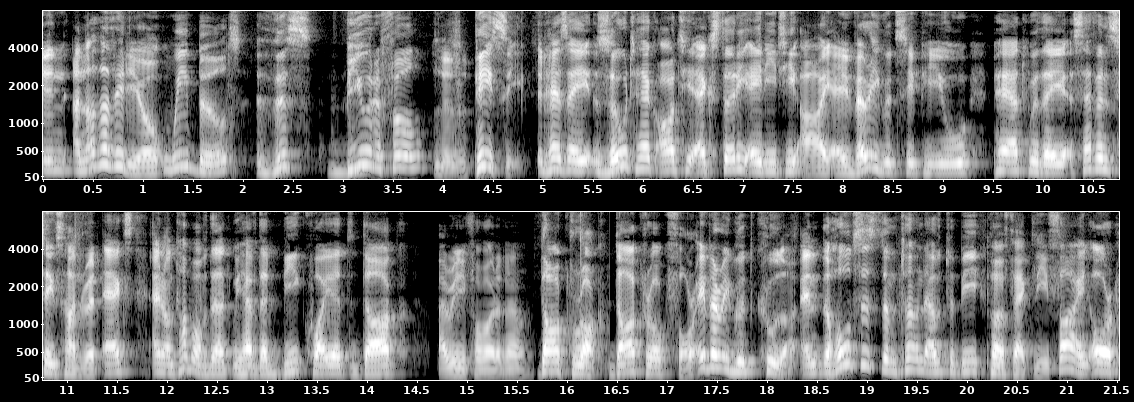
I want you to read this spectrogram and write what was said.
In another video, we built this beautiful little PC. It has a Zotac RTX 3080 Ti, a very good CPU, paired with a 7600X, and on top of that we have that Be Quiet Dark I really forgot it now. Dark Rock. Dark Rock 4. A very good cooler. And the whole system turned out to be perfectly fine. Or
